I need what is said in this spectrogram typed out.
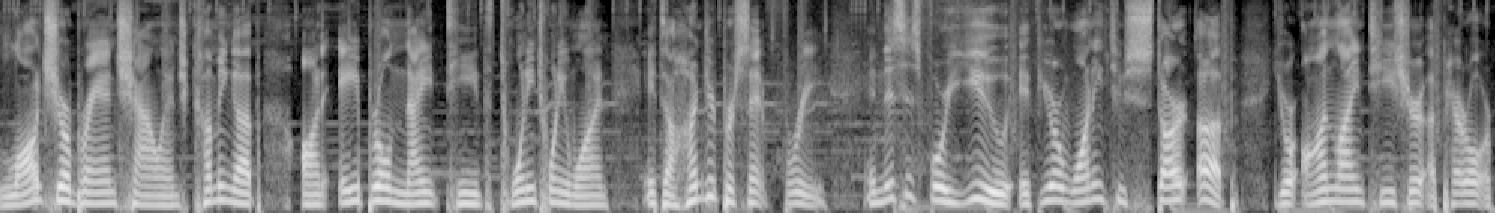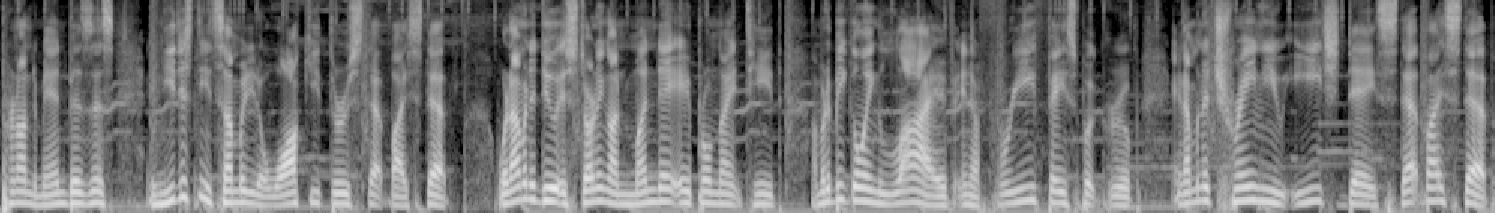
launch your brand challenge coming up on April 19th, 2021. It's 100% free. And this is for you if you're wanting to start up your online t shirt, apparel, or print on demand business, and you just need somebody to walk you through step by step. What I'm going to do is starting on Monday, April 19th, I'm going to be going live in a free Facebook group and I'm going to train you each day, step by step,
